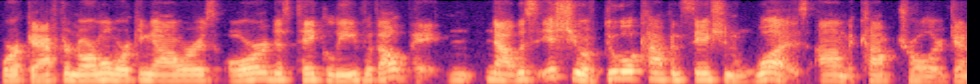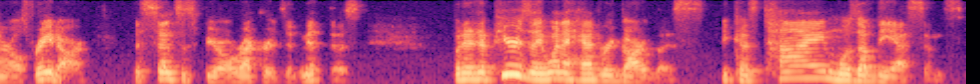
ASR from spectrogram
work after normal working hours, or just take leave without pay. Now, this issue of dual compensation was on the Comptroller General's radar. The Census Bureau records admit this. But it appears they went ahead regardless because time was of the essence.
